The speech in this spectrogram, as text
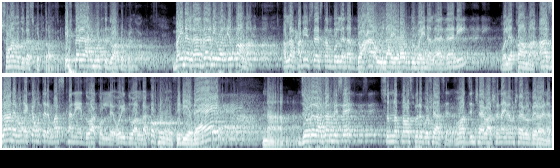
সময় মতো কাজ করতে হবে। ইফতারের আগ মুহূর্তে দোয়া করবেন। বাইনাল আযানি ওয়াল ইকামা। আল্লাহর হাবিব সাল্লাল্লাহু বললেন আদ-দুআ লা ইরাদ্দু বাইনাল আযানি ওয়াল ইকামা। আযান এবং ইকামতের মাঝখানে দোয়া করলে ওই দোয়া আল্লাহ কখনো ফিরিয়ে দেয় না। জোহরের আজান হয়েছে সুন্নত নামাজ পড়ে বসে আছেন। মুয়াজ্জিন সাহেব আসে না, ইমাম সাহেব বের হয় না।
